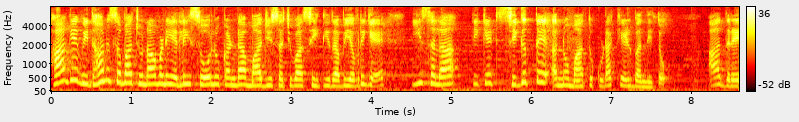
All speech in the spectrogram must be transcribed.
ಹಾಗೆ ವಿಧಾನಸಭಾ ಚುನಾವಣೆಯಲ್ಲಿ ಸೋಲು ಕಂಡ ಮಾಜಿ ಸಚಿವ ಸಿಟಿ ರವಿ ಅವರಿಗೆ ಈ ಸಲ ಟಿಕೆಟ್ ಸಿಗುತ್ತೆ ಅನ್ನೋ ಮಾತು ಕೂಡ ಕೇಳಿಬಂದಿತ್ತು ಆದರೆ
